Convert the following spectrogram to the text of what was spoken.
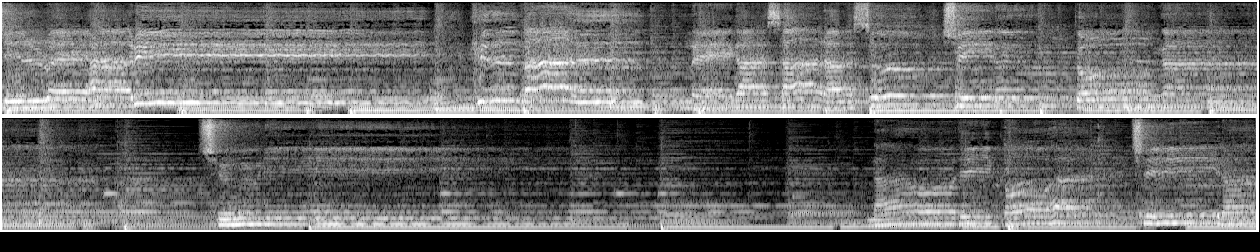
신뢰하리. 그 마음 내가 살아 숨 쉬는 동안 주님 나 어디 거할지라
